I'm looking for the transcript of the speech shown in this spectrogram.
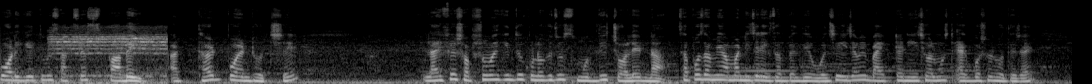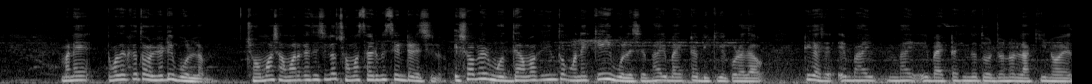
পর গিয়ে তুমি সাকসেস পাবেই। আর থার্ড পয়েন্ট হচ্ছে লাইফে সবসময় কিন্তু কোনো কিছু স্মুথলি চলে না। সাপোজ আমি আমার নিজের এক্সাম্পল দিয়ে বলছি, এই যে আমি বাইকটা নিয়েছি অলমোস্ট এক বছর হতে যায়। মানে তোমাদেরকে তো অলরেডি বললাম, ছ মাস আমার কাছে ছিল, ছ মাস সার্ভিস সেন্টারে ছিল। এসবের মধ্যে আমাকে কিন্তু অনেকেই বলেছে, ভাই বাইকটা বিক্রি করে দাও। ঠিক আছে এই ভাই ভাই, এই বাইকটা কিন্তু তোর জন্য লাকি নয়,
